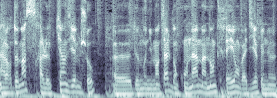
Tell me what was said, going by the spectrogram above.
Alors demain, ce sera le 15e show euh, de Monumental. Donc on a maintenant créé, on va dire, une,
